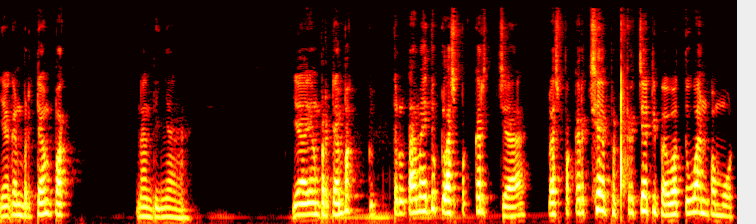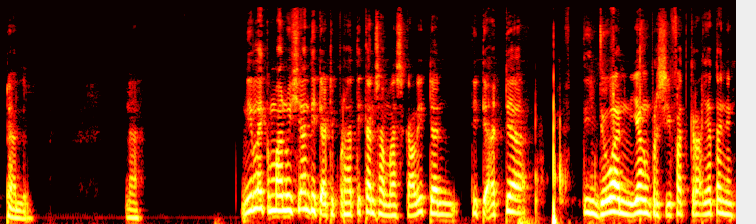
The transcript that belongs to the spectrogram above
yang akan berdampak nantinya? Ya, yang berdampak terutama itu kelas pekerja. Kelas pekerja bekerja di bawah tuan pemodal. Nah, nilai kemanusiaan tidak diperhatikan sama sekali dan tidak ada tinjauan yang bersifat kerakyatan yang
